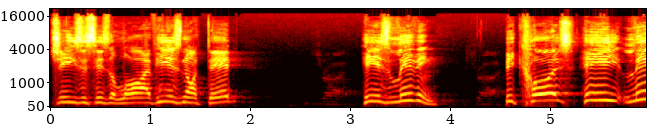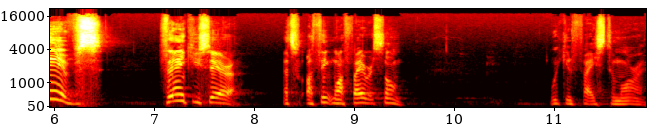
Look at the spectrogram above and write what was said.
Jesus is alive. He is not dead, right. He is living right. because He lives. Thank you, Sarah. That's, I think, my favorite song. We can face tomorrow.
